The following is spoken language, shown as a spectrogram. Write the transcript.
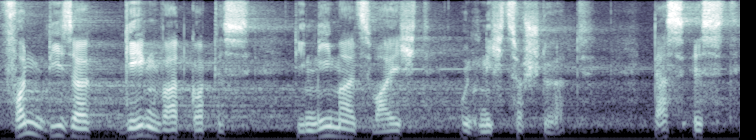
von dieser Gegenwart Gottes, die niemals weicht und nicht zerstört. Das ist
